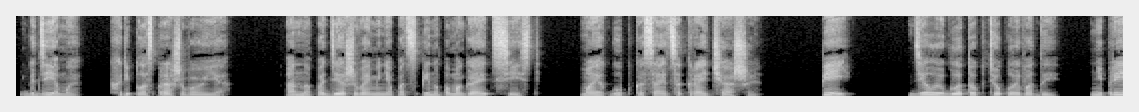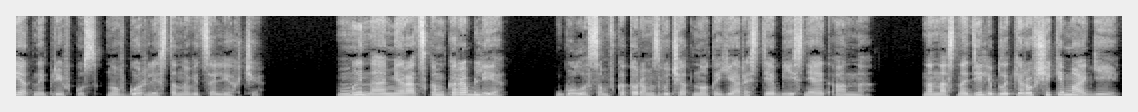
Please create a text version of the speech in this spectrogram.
«Где мы?» — хрипло спрашиваю я. Анна, поддерживая меня под спину, помогает сесть. Моих губ касается край чаши. «Пей!» Делаю глоток теплой воды. Неприятный привкус, но в горле становится легче. «Мы на Амиратском корабле!» Голосом, в котором звучат ноты ярости, объясняет Анна. «На нас надели блокировщики магии!»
